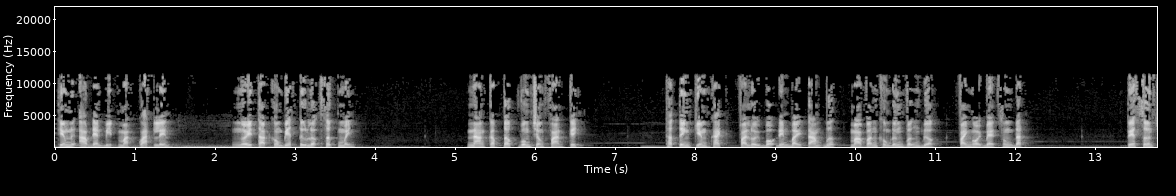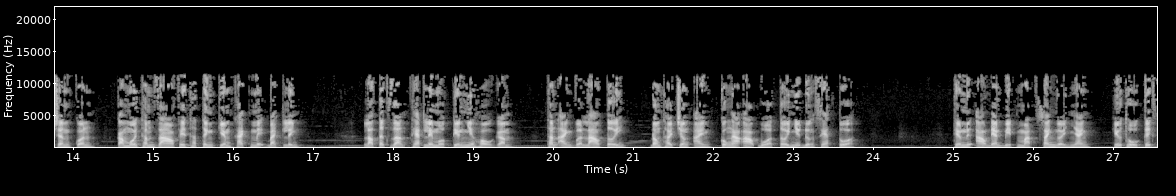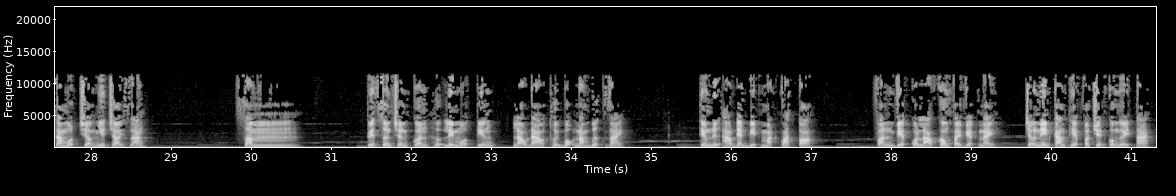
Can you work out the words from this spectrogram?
Thiếu nữ áo đen bịt mặt quát lên. Ngươi thật không biết tự lượng sức mình. Nàng cấp tốc vung trường phản kích. Thất tinh kiếm khách phải lùi bộ đến bảy tám bước mà vẫn không đứng vững được, phải ngồi bệt xuống đất. Tuyết Sơn chân quân có mối thâm giao với thất tinh kiếm khách Mễ Bách Linh. Lão tức giận thét lên một tiếng như hổ gầm, thân ảnh vừa lao tới, đồng thời trường ảnh cũng ảo ảo bùa tới như đường xét tủa. Thiếu nữ áo đen bịt mặt xoay người nhanh, hiếu thủ kích ra một trường như trời giáng. Sầm! Tuyết Sơn chân quân hự lên một tiếng, lảo đảo thối bộ năm bước dài. Thiếu nữ áo đen bịt mặt quát to. Phần việc của lão không phải việc này, chớ nên can thiệp vào chuyện của người ta.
